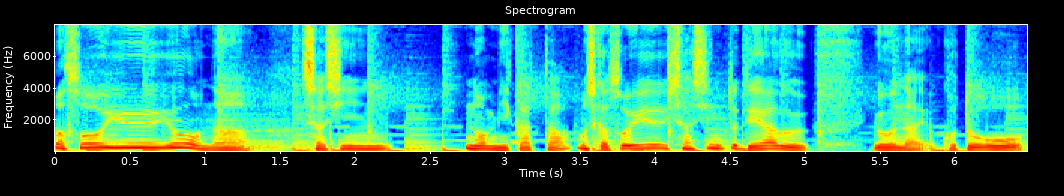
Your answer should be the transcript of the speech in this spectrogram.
まあ、そういうような写真の見方もしくはそういう写真と出会うようなことを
